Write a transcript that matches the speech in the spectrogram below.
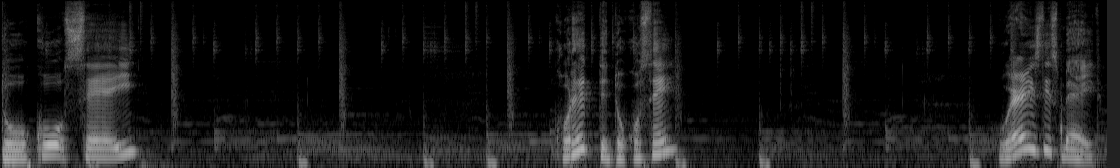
どこ製これってどこ製 ?Where is this made?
